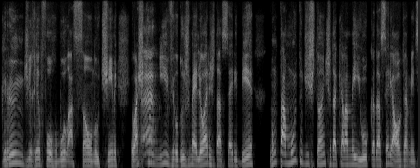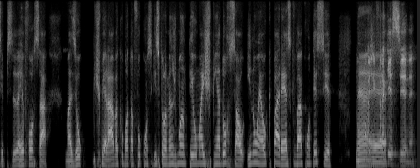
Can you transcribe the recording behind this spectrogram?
grande reformulação no time. Eu acho é. que o nível dos melhores da Série B não está muito distante daquela meiuca da Série A. Obviamente, você precisa reforçar. Mas eu esperava que o Botafogo conseguisse pelo menos manter uma espinha dorsal. E não é o que parece que vai acontecer. Não né? pode enfraquecer, é... né?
